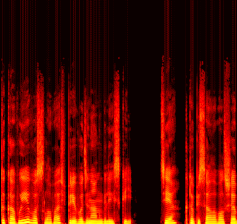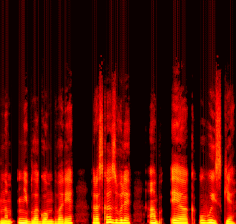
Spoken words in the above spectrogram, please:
Таковы его слова в переводе на английский. Те, кто писал о волшебном неблагом дворе, рассказывали об Эак Уизге,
